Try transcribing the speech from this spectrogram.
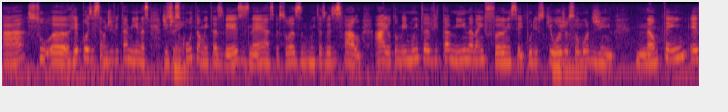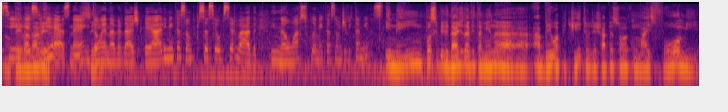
à su, uh, reposição de vitaminas. A gente Sim. escuta muitas vezes, né, as pessoas muitas vezes falam, ah, eu tomei muita vitamina na infância e por isso que hoje eu sou gordinho. Não tem esse, Não tem esse viés, né? Sim. Então, é na verdade, é a alimentação que precisa ser observada e não a suplementação de vitaminas. E nem possibilidade da vitamina ah, abrir o apetite ou deixar a pessoa com mais fome,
